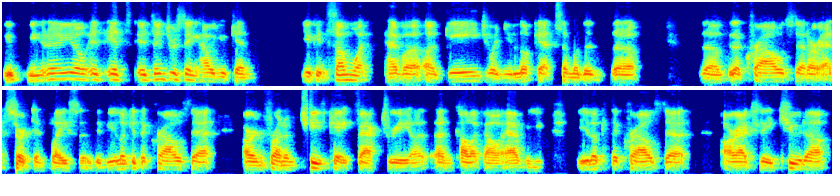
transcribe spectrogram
You, you know, you know, it, it's it's interesting how you can you can somewhat have a, a gauge when you look at some of the, the the the crowds that are at certain places. If you look at the crowds that are in front of Cheesecake Factory on, on Avenue, you look at the crowds that are actually queued up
